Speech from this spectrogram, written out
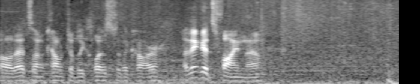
Oh, that's uncomfortably close to the car. I think it's fine though.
